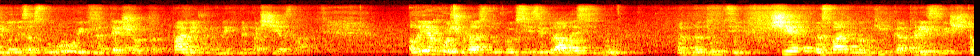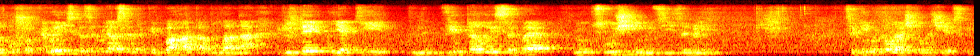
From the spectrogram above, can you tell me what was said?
і вони заслуговують на те, щоб пам'ять про них не пощезла. Але я хочу, раз тут ви всі зібрались, ну, однодумці, ще назвати вам кілька прізвищ, тому що Кривийська земля все-таки багата була на людей, які віддали себе ну, служінню цій землі. Сергій Миколаївич Калачевський,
